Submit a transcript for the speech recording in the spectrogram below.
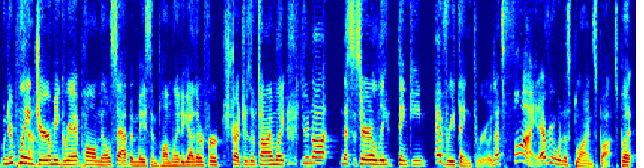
when you're playing No. Jerami Grant, Paul Millsap, and Mason Plumlee together for stretches of time, like, you're not necessarily thinking everything through, and that's fine. Everyone has blind spots, but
